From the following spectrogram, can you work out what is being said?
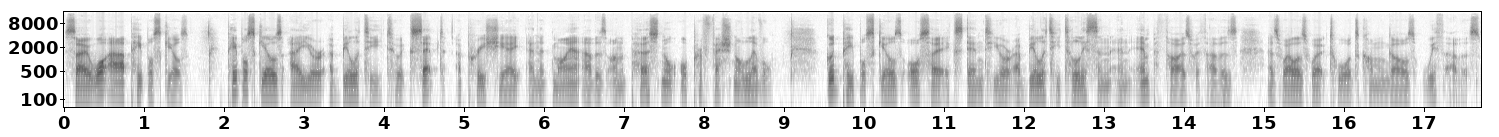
So, what are people skills? People skills are your ability to accept, appreciate, and admire others on a personal or professional level. Good people skills also extend to your ability to listen and empathize with others, as well as work towards common goals with others.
